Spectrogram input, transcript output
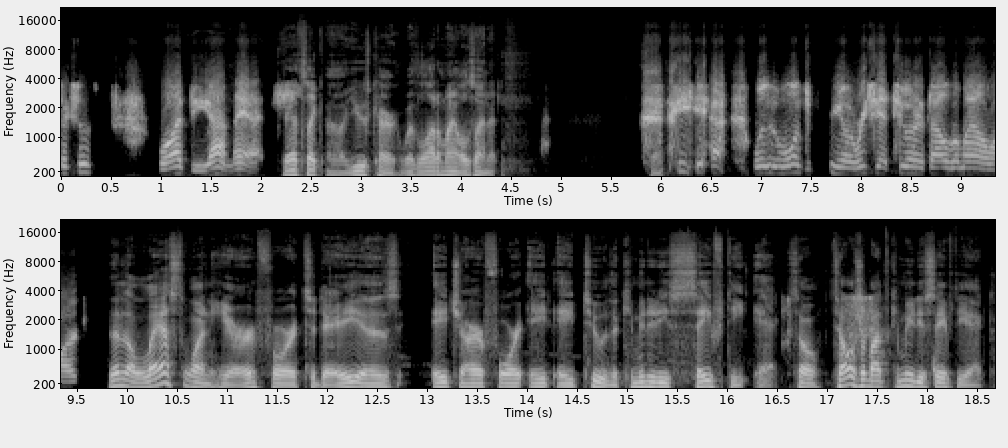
sixes, well, I'd be on that. That's like a used car with a lot of miles on it. Yeah, well, once you know, reaching that two hundred thousand mile mark. Then the last one here for today is HR 4882, the Community Safety Act. So tell us about the Community Safety Act.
